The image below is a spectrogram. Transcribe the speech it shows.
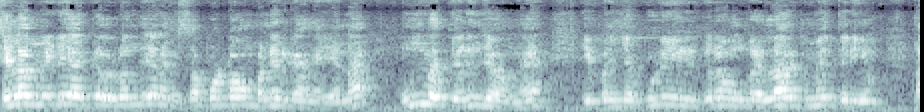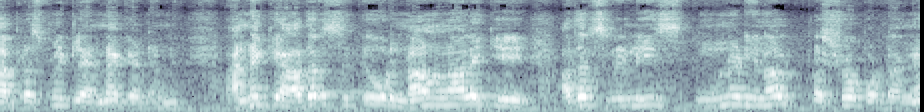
சில மீடியாக்கள் வந்து எனக்கு சப்போர்ட்டாகவும் பண்ணியிருக்காங்க. ஏன்னா உண்மை தெரிஞ்சவங்க இப்போ இங்கே குழி இருக்கிற உங்கள் எல்லாருக்குமே தெரியும். நான் ப்ரெஸ் மீட்டில் என்ன கேட்டேன்னு. அன்னைக்கு அதர்ஸுக்கு ஒரு நாலு நாளைக்கு அதர்ஸ் ரிலீஸ்க்கு முன்னாடி நாள் ப்ரெஸ் ஷோ போட்டாங்க.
